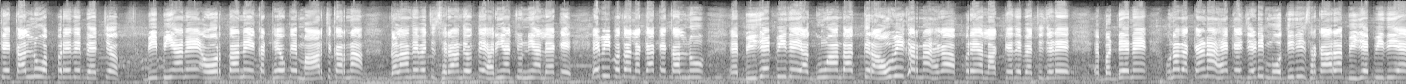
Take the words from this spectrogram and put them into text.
ਕਿ ਕੱਲ ਨੂੰ ਅੱਪਰੇ ਦੇ ਵਿੱਚ ਬੀਬੀਆਂ ਨੇ ਔਰਤਾਂ ਨੇ ਇਕੱਠੇ ਹੋ ਕੇ ਮਾਰਚ ਕਰਨਾ ਗਲਾਂ ਦੇ ਵਿੱਚ ਸਿਰਾਂ ਦੇ ਉੱਤੇ ਹਰੀਆਂ ਚੁੰਨੀਆਂ ਲੈ ਕੇ ਇਹ ਵੀ ਪਤਾ ਲੱਗਾ ਕਿ ਕੱਲ ਨੂੰ ਬੀਜੇਪੀ ਦੇ ਆਗੂਆਂ ਦਾ ਘਿਰਾਓ ਵੀ ਕਰਨਾ ਹੈਗਾ ਆਪਣੇ ਇਲਾਕੇ ਦੇ ਵਿੱਚ ਜਿਹੜੇ ਵੱਡੇ ਨੇ, ਉਹਨਾਂ ਦਾ ਕਹਿਣਾ ਹੈ ਕਿ ਜਿਹੜੀ ਮੋਦੀ ਦੀ ਸਰਕਾਰ ਆ, ਬੀਜੇਪੀ ਦੀ ਹੈ,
